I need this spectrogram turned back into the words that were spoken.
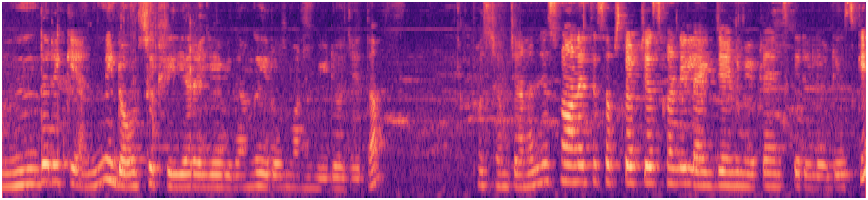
అందరికీ అన్ని డౌట్స్ క్లియర్ అయ్యే విధంగా ఈరోజు మనం వీడియో చేద్దాం. ఫస్ట్ టైం ఛానల్ చూసిన వాళ్ళైతే సబ్స్క్రైబ్ చేసుకోండి లైక్ చేయండి మీ ఫ్రెండ్స్కి రిలేటివ్స్కి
